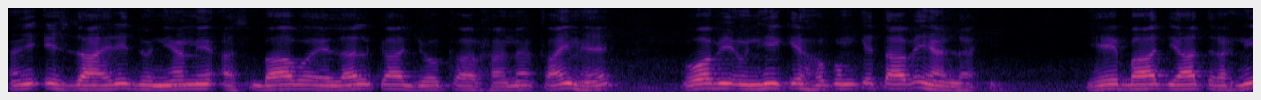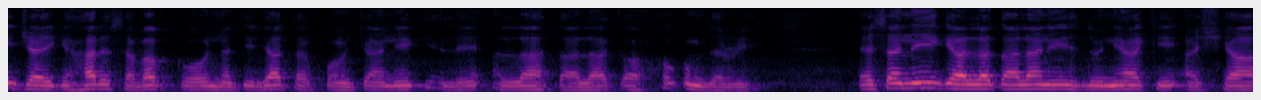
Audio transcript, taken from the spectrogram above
ہاں جی اس ظاہری دنیا میں اسباب و علل کا جو کارخانہ قائم ہے، وہ بھی انہی کے حکم کے تابع ہیں اللہ کی۔ یہ بات یاد رکھنی چاہیے کہ ہر سبب کو نتیجہ تک پہنچانے کے لیے اللہ تعالیٰ کا حکم ضروری ہے۔ ایسا نہیں کہ اللہ تعالیٰ نے اس دنیا کی اشیاء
